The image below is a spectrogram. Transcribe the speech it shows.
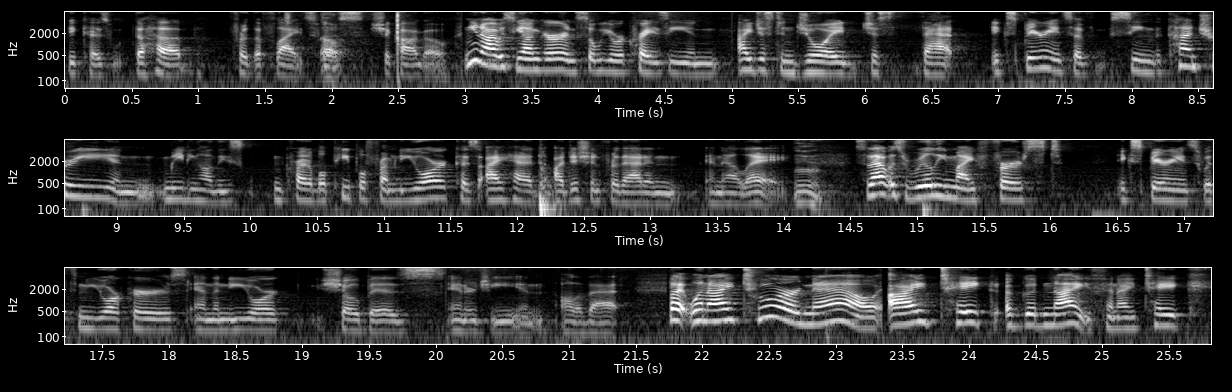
because the hub for the flights oh. was Chicago. You know, I was younger, and so we were crazy, and I just enjoyed just that experience of seeing the country and meeting all these incredible people from New York because I had auditioned for that in, in LA. Mm. So that was really my first experience with New Yorkers and the New York showbiz energy and all of that. But when I tour now, I take a good knife and I take,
